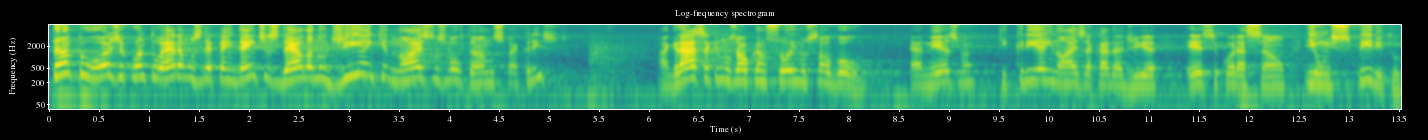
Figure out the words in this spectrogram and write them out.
tanto hoje quanto éramos dependentes dela no dia em que nós nos voltamos para Cristo. A graça que nos alcançou e nos salvou é a mesma que cria em nós a cada dia esse coração e um espírito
